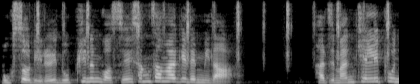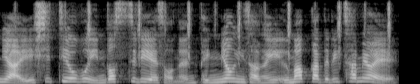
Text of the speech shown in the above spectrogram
목소리를 높이는 것을 상상하게 됩니다. 하지만 캘리포니아의 시티 오브 인더스트리에서는 100명 이상의 음악가들이 참여해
